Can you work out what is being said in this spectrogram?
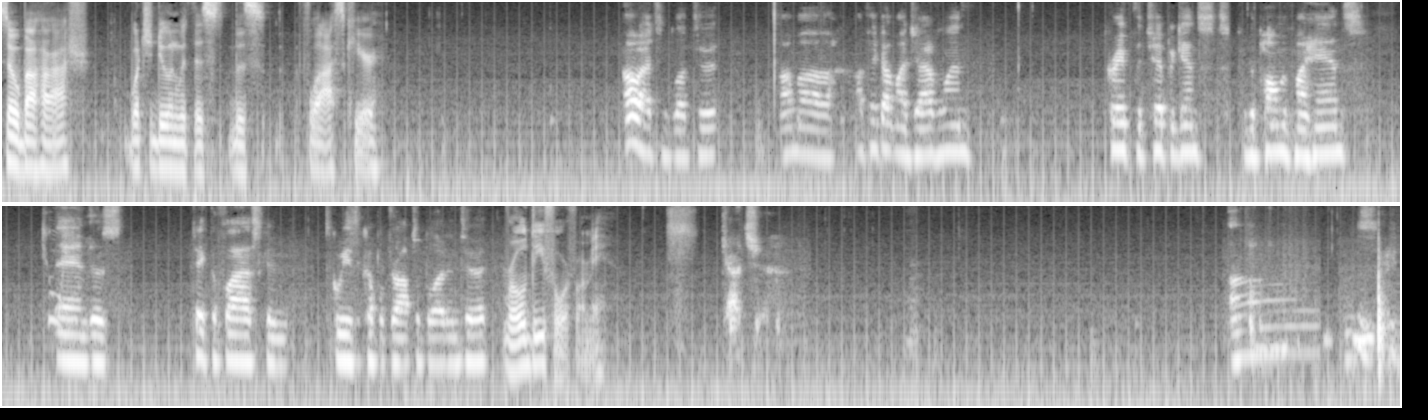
So Baharash, what you doing with this this flask here? I'll add some blood to it. I'm uh, I'll take out my javelin, scrape the tip against the palm of my hands, and just take the flask and squeeze a couple drops of blood into it. Roll d4 for me. Gotcha. Um, let's see.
